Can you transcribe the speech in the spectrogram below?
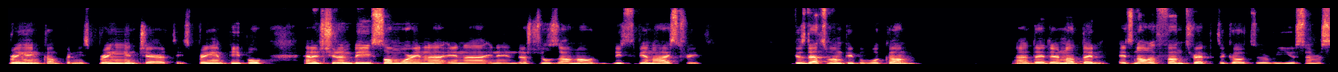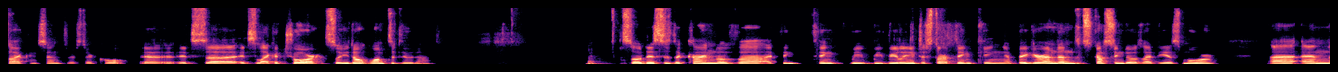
bring in companies, bring in charities, bring in people, and it shouldn't be somewhere in a in a in an industrial zone. No, it needs to be on the high street because that's when people will come. Uh, they, they're not. They, it's not a fun trip to go to a reuse and recycling center, as they're called. Uh, it's uh, it's like a chore, so you don't want to do that. So this is the kind of uh, I think think we, we really need to start thinking bigger and then discussing those ideas more, uh, and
